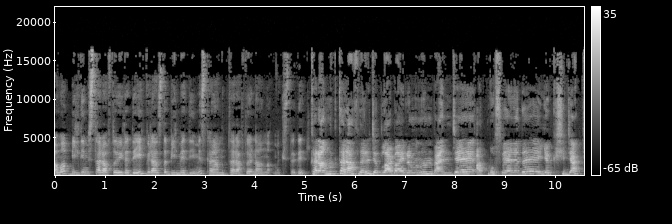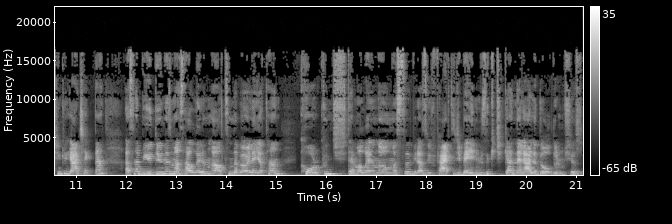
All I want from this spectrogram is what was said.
Ama bildiğimiz taraflarıyla değil biraz da bilmediğimiz karanlık taraflarını anlatmak istedik. Karanlık tarafları Cadılar Bayramı'nın bence atmosferine de yakışacak. Çünkü gerçekten aslında büyüdüğümüz masalların altında böyle yatan korkunç temaların olması biraz ürpertici. Beynimizi küçükken nelerle doldurmuşuz.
